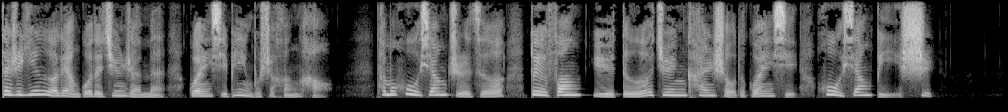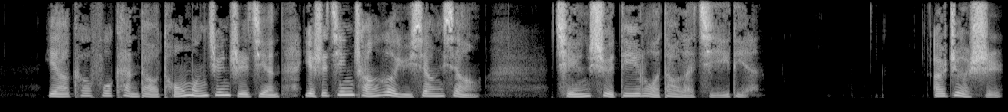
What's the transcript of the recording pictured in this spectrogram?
但是英俄两国的军人们关系并不是很好，他们互相指责对方与德军看守的关系，互相鄙视。雅科夫看到同盟军之间也是经常恶语相向，情绪低落到了极点。而这时，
